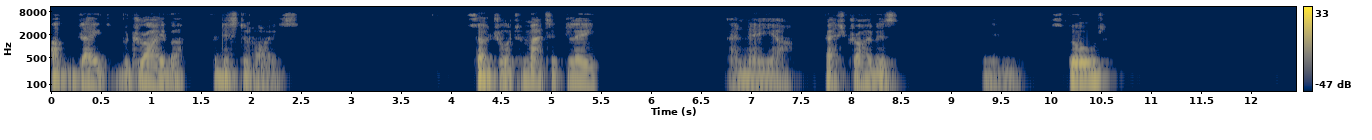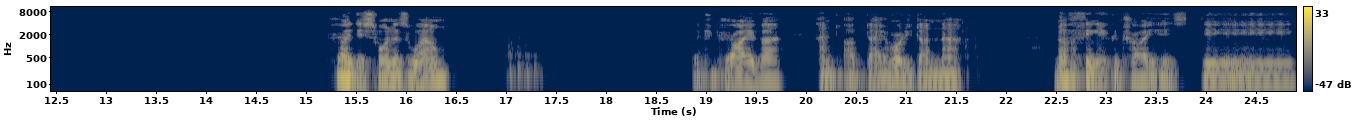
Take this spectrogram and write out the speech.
update the driver for this device. Search automatically. And there you are. Best drivers installed. Try this one as well. Go to driver and update. I've already done that another thing you can try is the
